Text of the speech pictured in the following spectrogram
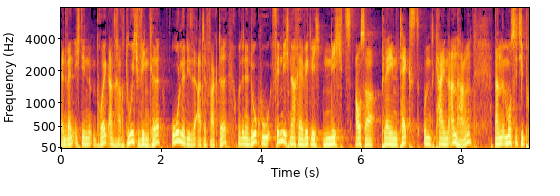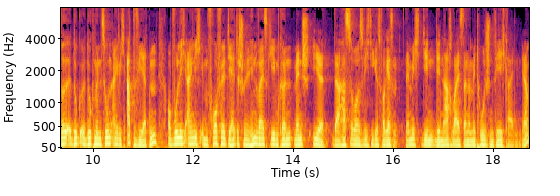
Denn wenn ich den Projektantrag durchwinke, ohne diese Artefakte und in der Doku finde finde ich nachher wirklich nichts außer plain Text und keinen Anhang, dann muss ich die Dokumentation eigentlich abwerten, obwohl ich eigentlich im Vorfeld dir hätte schon den Hinweis geben können, Mensch, hier, da hast du aber was Wichtiges vergessen, nämlich den, den Nachweis deiner methodischen Fähigkeiten, ja?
